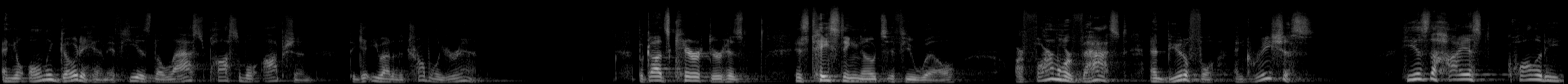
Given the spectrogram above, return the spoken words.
and you'll only go to him if he is the last possible option to get you out of the trouble you're in. But God's character, his, his tasting notes, if you will, are far more vast and beautiful and gracious. He is the highest quality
